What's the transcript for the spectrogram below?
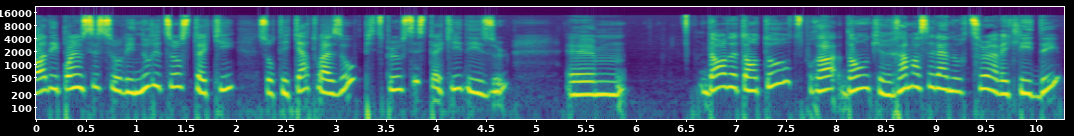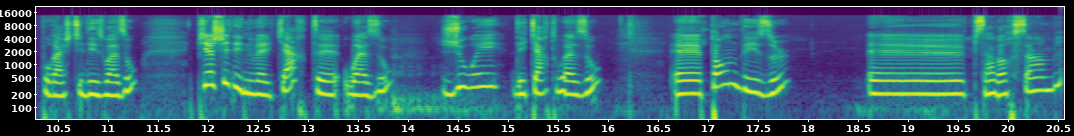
avoir des points aussi sur les nourritures stockées sur tes cartes oiseaux. Puis tu peux aussi stocker des œufs. Euh, lors de ton tour, tu pourras donc ramasser la nourriture avec les dés pour acheter des oiseaux, piocher des nouvelles cartes oiseaux, jouer des cartes oiseaux, pondre des œufs. Euh, puis ça va ressembler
